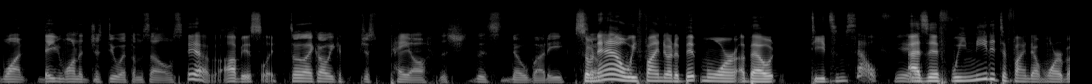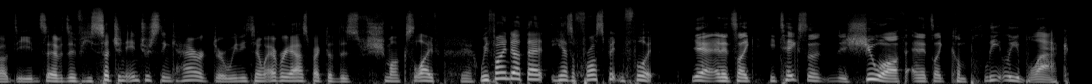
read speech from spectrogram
want they want to just do it themselves. Yeah, obviously. So like, oh, we could just pay off this this nobody. So, now we find out a bit more about Deeds himself. Yeah. As if we needed to find out more about Deeds. As if he's such an interesting character. We need to know every aspect of this schmuck's life. Yeah. We find out that he has a frostbitten foot. Yeah, and it's like he takes the, the shoe off, and it's like completely black.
